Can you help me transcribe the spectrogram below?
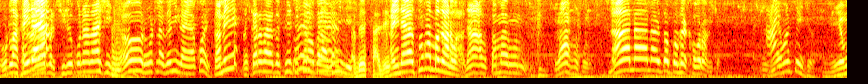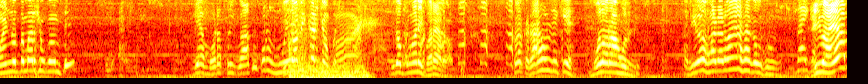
રોટલા ખાઈને આયા આયા પણ શીરો કોના નાશી હો રોટલા જમીન આયા કોઈ? તમે? કરવા તો ફેરથી કરો પણ જમી લેજો. અબે સાલે ખાઈ ના શું કામ બગાડવા? ના તમારું રાખો પણ ના ના ના તો પછી ખબર આવી છે લેવણ થઈ જાવ નો તમારે શું કામ છે? બે મોટા થોડીક વાત કરું હું તો બી કરજો પછી હું તો પાણી ભરાય રહો. કોક રાહુલ જી કે. બોલો રાહુલ જી વિવાહ હડડવા આયા કહું છું. જીવા એમ?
